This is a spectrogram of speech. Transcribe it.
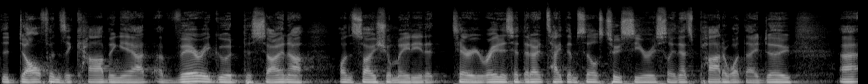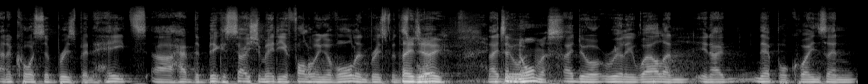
the Dolphins are carving out a very good persona on social media that Terry Reid said they don't take themselves too seriously. That's part of what they do. Uh, and of course, the Brisbane Heats uh, have the biggest social media following of all in Brisbane. They sport. do. They it's do enormous. It, they do it really well, and you know, Netball Queensland,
